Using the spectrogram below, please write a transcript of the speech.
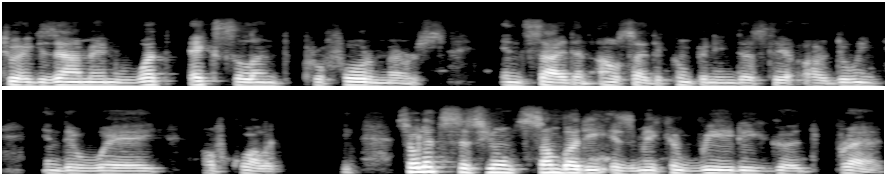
to examine what excellent performers inside and outside the company industry are doing in the way of quality. So let's assume somebody is making really good bread,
